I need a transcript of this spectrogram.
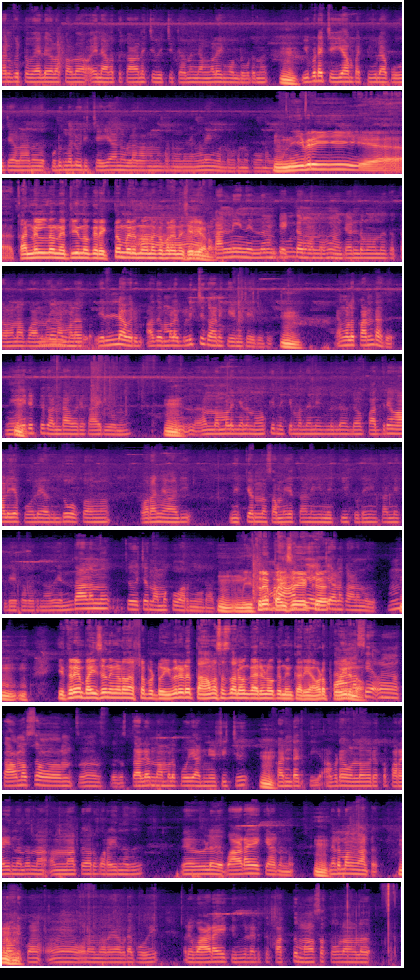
ഏഹ്, കൺകിട്ട് വേലകളൊക്കെ അവൾ അതിനകത്ത് കാണിച്ച് വെച്ചിട്ടാണ് ഞങ്ങളെയും കൊണ്ടുവിടുന്നത്. ഇവിടെ ചെയ്യാൻ പറ്റൂല പൂജകളാണ്. കൊടുങ്ങല്ലൂർ ചെയ്യാനുള്ളതാണെന്ന് പറഞ്ഞുകൊണ്ട് ഞങ്ങളെയും കൊണ്ടുവിടുന്നു പോകുന്നത് ഇവർ ഈ കണ്ണിൽ നിന്ന് നെറ്റിയിൽ നിന്നൊക്കെ രക്തം വരുന്നു എന്നൊക്കെ പറയുന്നത് ശരിയാണോ? കണ്ണിൽ നിന്നും രക്തം കൊണ്ടും രണ്ടു മൂന്ന് തവണ വന്ന് നമ്മൾ എല്ലാവരും അത് നമ്മളെ വിളിച്ച് കാണിക്കുകയാണ് ചെയ്തത്. ഞങ്ങൾ കണ്ടത്. നേരിട്ട് കണ്ട ഒരു കാര്യമാണ്. നമ്മളിങ്ങനെ നോക്കി നിൽക്കുമ്പോൾ തന്നെ ഇവളിലോ ഭദ്രകാളിയെ പോലെ എന്തോ ഒക്കെ അങ്ങ് ഉറഞ്ഞാടി. നിൽക്കുന്ന സമയത്താണ് ഈ നെറ്റി കൂടെയും കണ്ണി കൂടെയൊക്കെ വരുന്നത്. അത് എന്താണെന്ന് ചോദിച്ചാൽ നമുക്ക് പറഞ്ഞുകൂടാ. ഇത്രയും പൈസയൊക്കെ കാണുന്നത്. ഇത്രയും പൈസ നിങ്ങളുടെ നഷ്ടപ്പെട്ടു. ഇവരുടെ താമസ സ്ഥലവും കാര്യങ്ങളൊക്കെ നിങ്ങൾക്ക് അറിയാം അവിടെ പോയിരുന്നോ? താമസ സ്ഥലം നമ്മൾ പോയി അന്വേഷിച്ച്. കണ്ടെത്തി. അവിടെ ഉള്ളവരൊക്കെ പറയുന്നത് നാട്ടുകാർ പറയുന്നത് ഇവൾ വാടകയ്ക്കാണെന്ന്. നെടുമങ്ങാട്ട് ഓണം എന്ന് പറയാം. അവിടെ പോയി ഒരു വാടകയ്ക്ക് വീടെടുത്ത് പത്ത് മാസത്തോളം അവൾ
